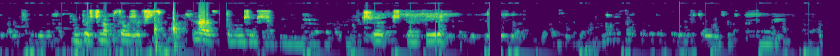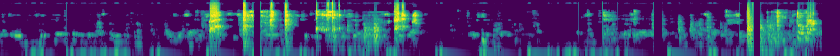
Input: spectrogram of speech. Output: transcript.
dotarliśmy do warszawskiego... On tu jeszcze napisał, że wszystko naraz to może być. Trzy, cztery. Nowe serce początkowo nie chciało ruszyć. Zaczęło bić dopiero po 11 minutach. Dobra.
